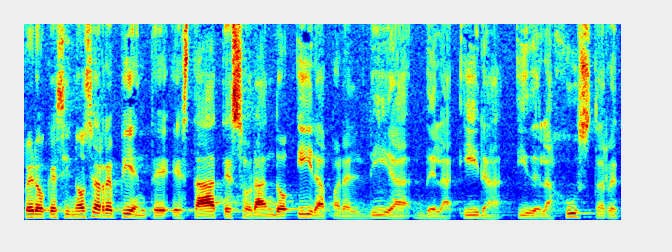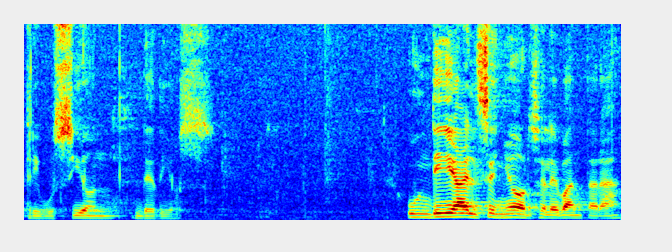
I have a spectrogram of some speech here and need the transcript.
pero que si no se arrepiente está atesorando ira para el día de la ira y de la justa retribución de Dios. Un día el Señor se levantará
